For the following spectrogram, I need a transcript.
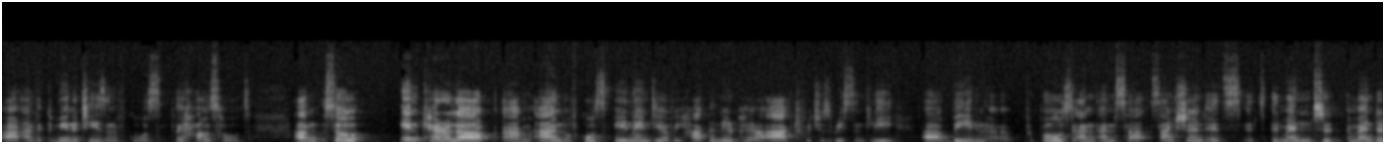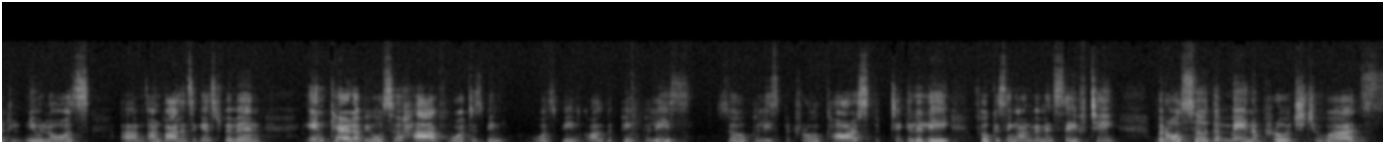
uh, and the communities, and of course, the households? Um, so in Kerala um, and of course in India, we have the Nirbhaya Act, which has recently uh, been uh, proposed and, and sa sanctioned. It's, it's amended, amended new laws um, on violence against women. In Kerala, we also have what has been what's been called the pink police, so police patrol cars, particularly focusing on women's safety. But also the main approach towards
